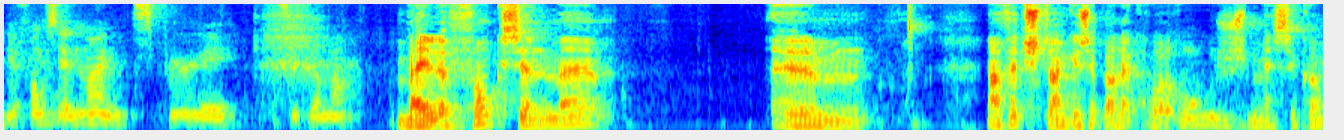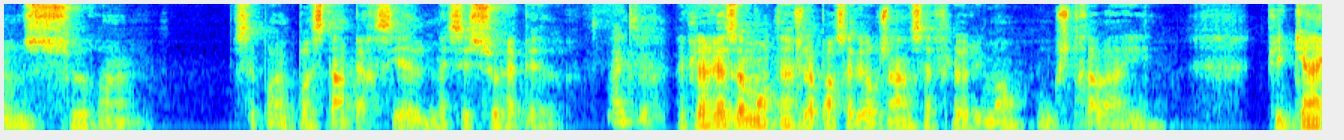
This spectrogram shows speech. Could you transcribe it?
Le fonctionnement un petit peu, euh, c'est comment? Ben, le fonctionnement. Euh, en fait, je suis engagé par la Croix-Rouge, mais c'est comme sur un. C'est pas un poste en partiel, mais c'est sur appel. OK. le reste de mon temps, je le passe à l'urgence à Fleurimont, où je travaille. Puis quand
